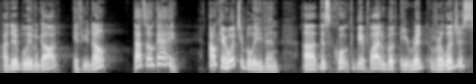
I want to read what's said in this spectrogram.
I do believe in God. If you don't, that's okay. I don't care what you believe in. Uh, this quote could be applied in both a religious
